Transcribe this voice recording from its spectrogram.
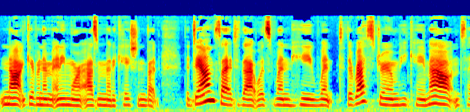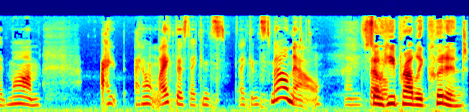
not given him any more asthma medication, but the downside to that was when he went to the restroom, he came out and said, "Mom, I I don't like this. I can I can smell now." And So he probably couldn't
